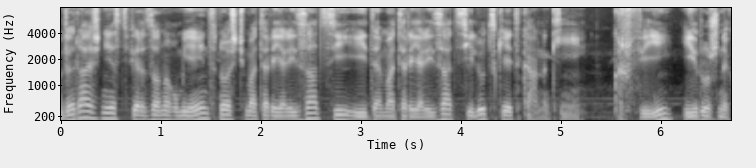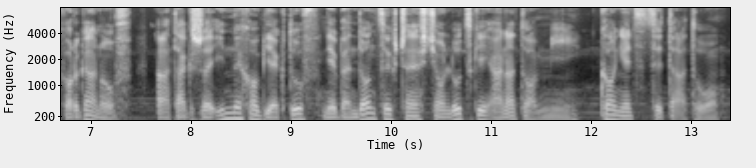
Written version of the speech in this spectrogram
Wyraźnie stwierdzono umiejętność materializacji i dematerializacji ludzkiej tkanki, krwi i różnych organów, a także innych obiektów nie będących częścią ludzkiej anatomii. Koniec cytatu.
